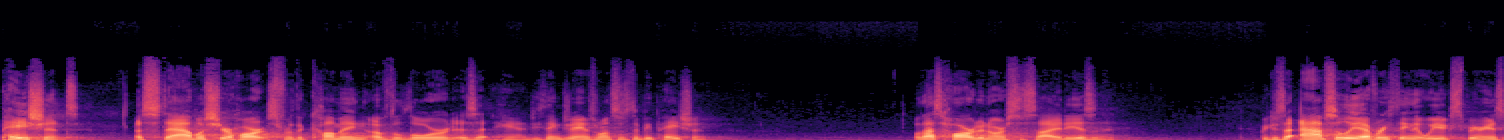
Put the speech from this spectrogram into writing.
patient. Establish your hearts, for the coming of the Lord is at hand. Do you think James wants us to be patient? Well, that's hard in our society, isn't it? Because absolutely everything that we experience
